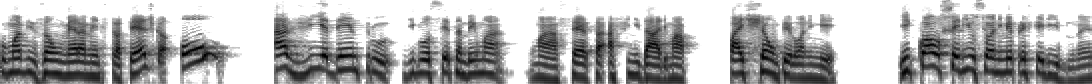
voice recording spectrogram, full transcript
uma visão meramente estratégica ou havia dentro de você também uma, uma certa afinidade, uma paixão pelo anime? E qual seria o seu anime preferido, né?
